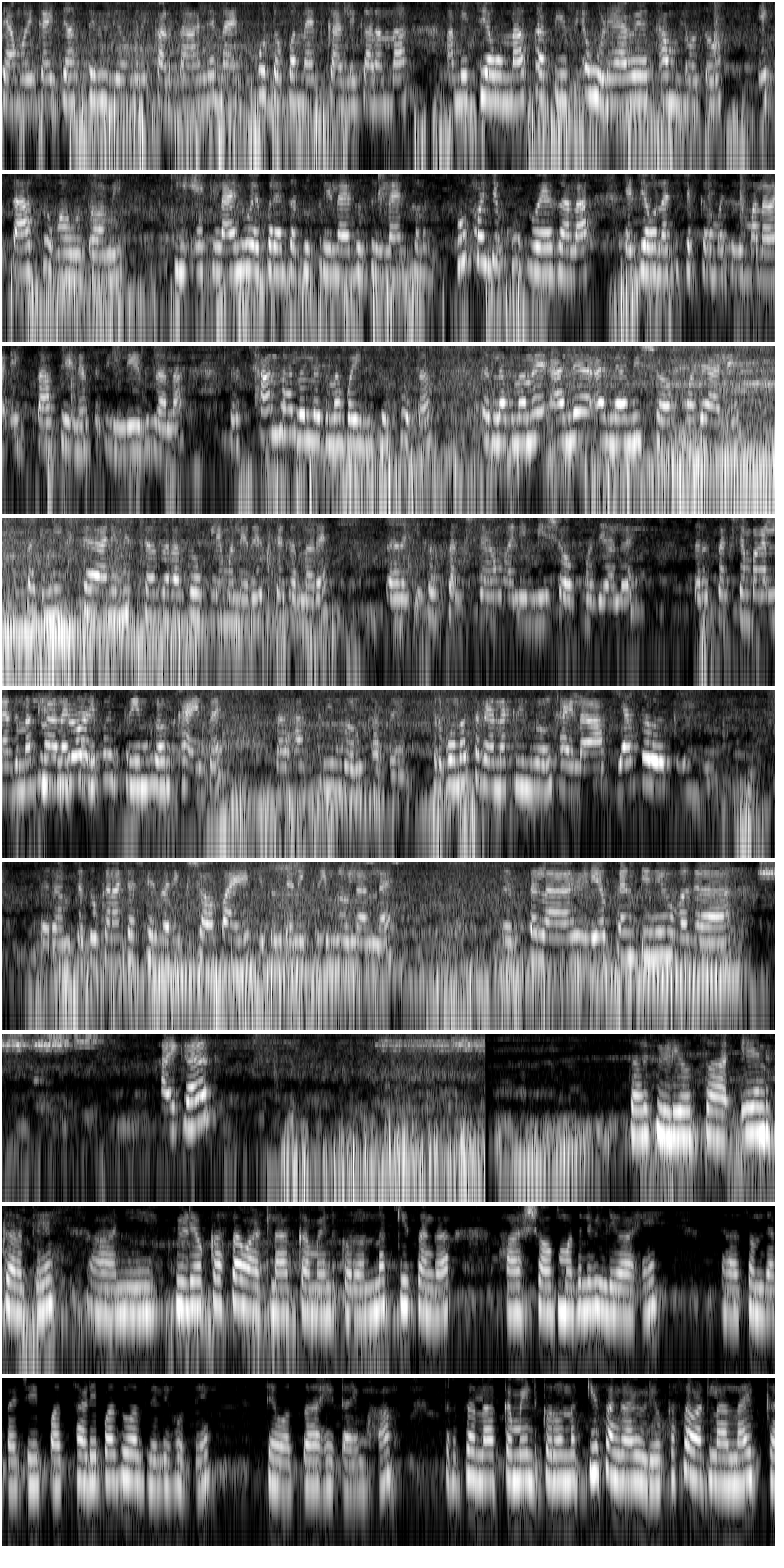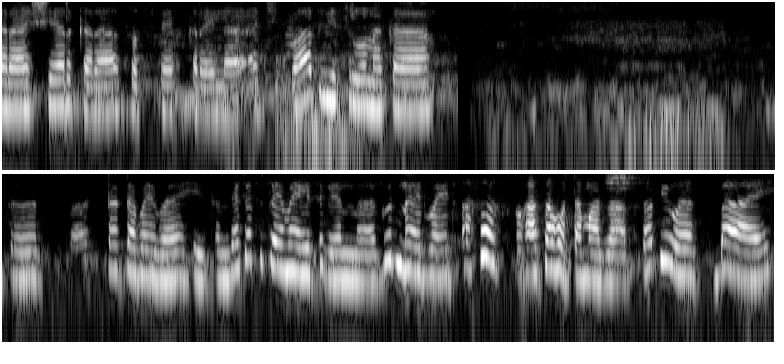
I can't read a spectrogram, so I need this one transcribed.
त्यामुळे काही जास्त व्हिडिओ वगैरे काढता आले नाहीत फोटो पण नाहीत काढले कारण ना आम्ही जेवणासाठीच एवढ्या वेळ थांबलो होतो. एक तास उभा होतो आम्ही. की एक लाईन होईपर्यंत दुसरी लाईन दुसरी लाईन पण खूप म्हणजे खूप वेळ झाला. या जेवणाच्या चक्करमध्ये मला एक तास येण्यासाठी लेट झाला. तर छान झालं लग्न बहिणीचंच होतं. तर लग्नाने आल्या आल्या मी शॉपमध्ये आले. सगमिक्ष आणि मिस्टर जरा झोपले म्हणले रेस्ट करणार आहे. तर इथं सक्षम आणि मी शॉपमध्ये आलो आहे तर सक्षम बघा लग्नात आला तरी पण क्रीम रोल खायचा आहे तर हा क्रीम रोल खातो आहे तर बोला सगळ्यांना क्रीम रोल खायला. या सगळं तर आमच्या दुकानाच्या शेजारी एक शॉप आहे. तिथून त्याने क्रीम रोल आणला आहे तर चला व्हिडिओ कंटिन्यू बघा. हाय कर तर व्हिडिओचा एंड करते. आणि व्हिडिओ कसा वाटला कमेंट करून नक्की सांगा. हा शॉपमधील व्हिडिओ आहे. संध्याकाळचे पाच साडेपाच वाजलेले होते. तेव्हाचा आहे टाईम हा. तर चला कमेंट करून नक्की सांगा व्हिडिओ कसा वाटला. लाईक करा शेअर करा सबस्क्राईब करायला अजिबात विसरू नका. तर चला टाटा बाय बाय हे संध्याकाळचं टाईम आहे सगळ्यांना. गुड नाईट बाईट असा असा होता माझा आजचा दिवस. बाय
